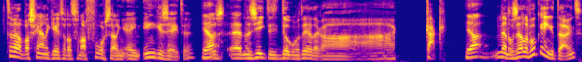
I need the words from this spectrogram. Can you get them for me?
Terwijl waarschijnlijk heeft hij dat vanaf voorstelling 1 ingezeten. Ja. Dus, en dan zie ik dat die documentaire denk ik, ah, kak. Ja, Ik ben er zelf ook ingetuind.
